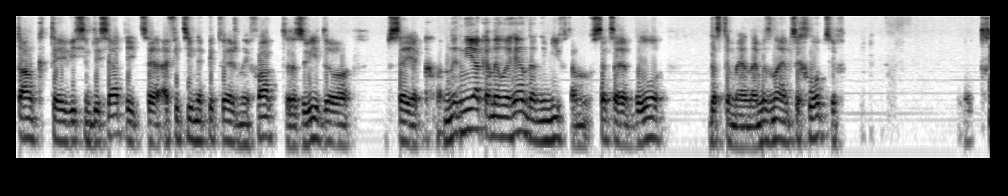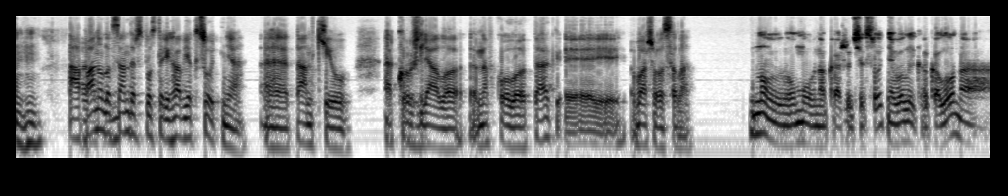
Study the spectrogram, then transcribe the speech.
танк Т-80, це офіційно підтверджений факт з відео. Все як ні- ніяка не легенда, не міф. Там все це було достеменно. Ми знаємо цих хлопців. От. Угу. А пан Олександр спостерігав, як сотня е, танків е, кружляло навколо так, е, вашого села. Ну, умовно кажучи, сотня, велика колона.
